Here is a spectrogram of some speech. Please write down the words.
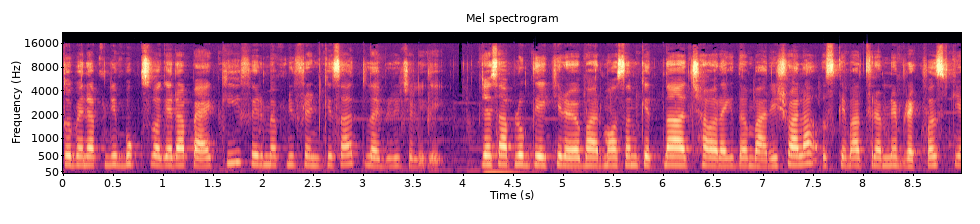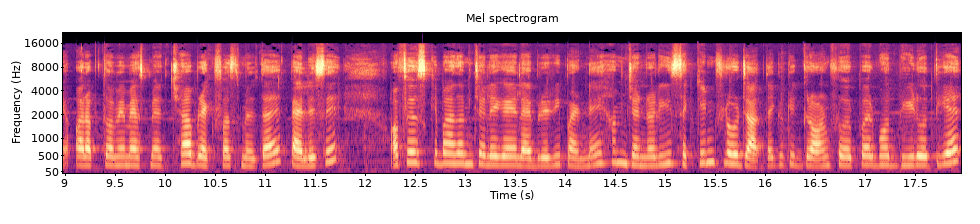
तो मैंने अपनी बुक्स वगैरह पैक की, फिर मैं अपनी फ्रेंड के साथ लाइब्रेरी चली गई। जैसा आप लोग देख ही रहे हो, बाहर मौसम कितना अच्छा हो रहा है, एकदम बारिश वाला। उसके बाद फिर हमने ब्रेकफास्ट किया और अब तो हमें मैस में अच्छा ब्रेकफास्ट मिलता है, पहले से। और फिर उसके बाद हम चले गए लाइब्रेरी पढ़ने। हम जनरली सेकेंड फ्लोर जाते हैं, क्योंकि ग्राउंड फ्लोर पर बहुत भीड़ होती है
